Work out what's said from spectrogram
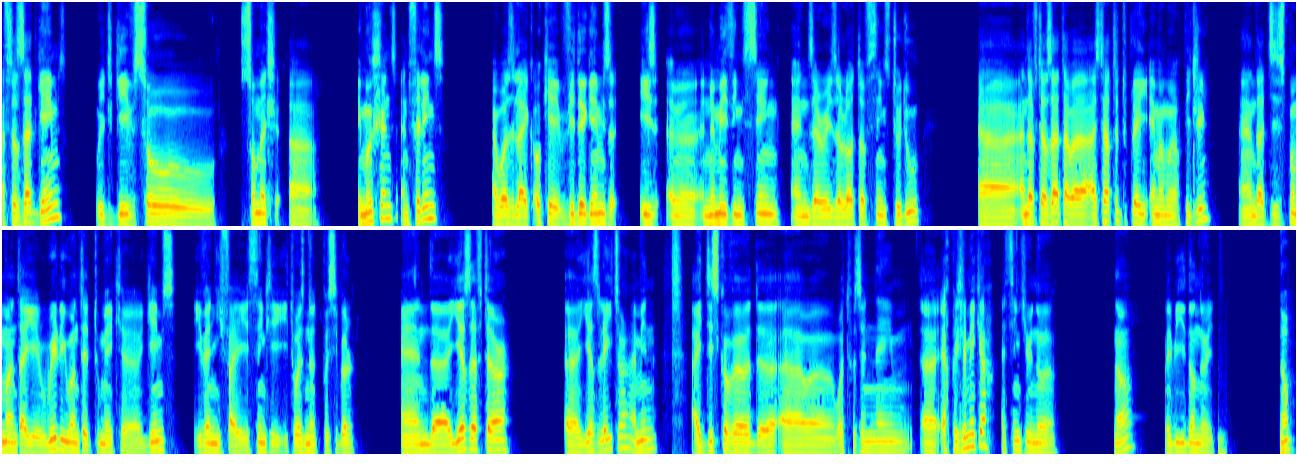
After that game, which gives so so much uh, emotions and feelings, I was like, okay, video games is uh, an amazing thing, and there is a lot of things to do. Uh, and after that, I, I started to play MMORPG, and at this moment, I really wanted to make uh, games, even if I think it was not possible. And uh, years after, years later, I mean, I discovered uh, uh, what was the name? Uh, RPG Maker. I think you know. No, maybe you don't know it. Nope.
